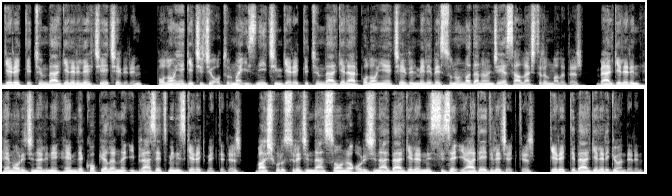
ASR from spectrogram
Gerekli tüm belgeleri lehçeye çevirin, Polonya geçici oturma izni için gerekli tüm belgeler Polonya'ya çevrilmeli ve sunulmadan önce yasallaştırılmalıdır. Belgelerin hem orijinalini hem de kopyalarını ibraz etmeniz gerekmektedir. Başvuru sürecinden sonra orijinal belgeleriniz size iade edilecektir. Gerekli belgeleri gönderin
